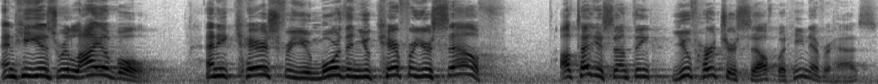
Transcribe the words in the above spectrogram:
and He is reliable and He cares for you more than you care for yourself. I'll tell you something, you've hurt yourself, but He never has.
